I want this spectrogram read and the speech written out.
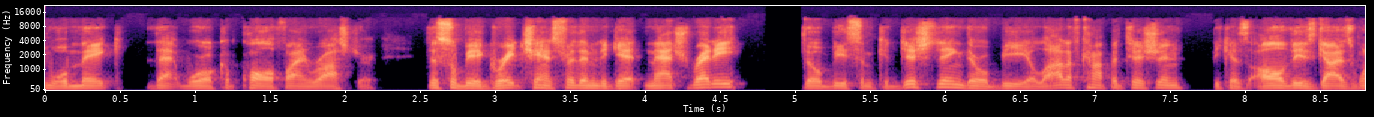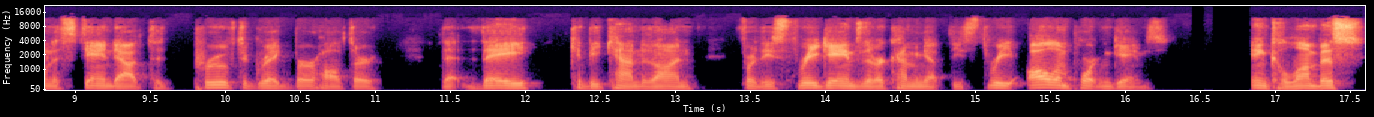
will make that World Cup qualifying roster. This will be a great chance for them to get match ready There'll be some conditioning. There will be a lot of competition because all these guys want to stand out to prove to Greg Berhalter that they can be counted on for these three games that are coming up, these three all important games in Columbus,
